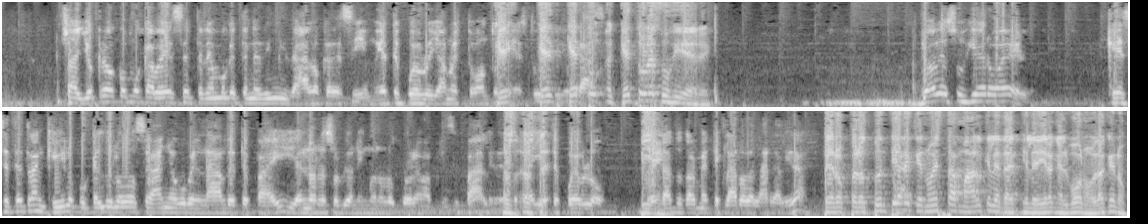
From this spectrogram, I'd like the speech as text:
O sea, yo creo como que a veces tenemos que tener dignidad en lo que decimos y este pueblo ya no es tonto ni estúpido. ¿Qué, qué tú, qué tú le sugieres? Yo le sugiero a él que se esté tranquilo porque él duró 12 años gobernando este país y él no resolvió ninguno de los problemas principales. De este país. este pueblo está totalmente claro de la realidad. Pero, pero tú entiendes que no está mal que le, da- que le dieran el bono, ¿verdad que no?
